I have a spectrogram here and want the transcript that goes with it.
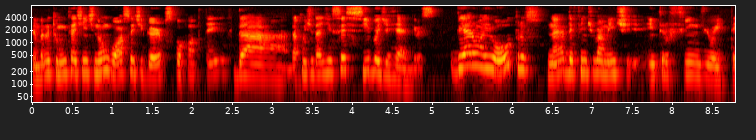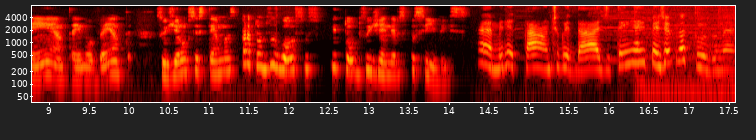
Lembrando que muita gente não gosta de GURPS por conta de- da, da quantidade excessiva de regras. Vieram aí outros, né, definitivamente entre o fim de 80 e 90, surgiram sistemas para todos os gostos e todos os gêneros possíveis. É, militar, antiguidade, tem RPG pra tudo, né?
